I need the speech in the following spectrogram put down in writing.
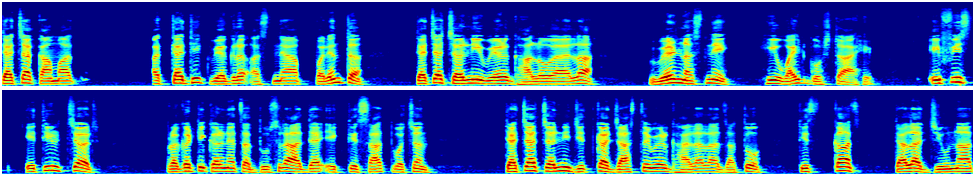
त्याच्या कामात अत्याधिक व्यग्र असण्यापर्यंत त्याच्या चरणी वेळ घालवायला वेळ नसणे ही वाईट गोष्ट आहे. इफिस येथील चर्च प्रगटीकरणाचा दुसरा अध्याय एक ते सात वचन त्याच्या चरणी जितका जास्त वेळ घालायला जातो तितकाच त्याला जीवनात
